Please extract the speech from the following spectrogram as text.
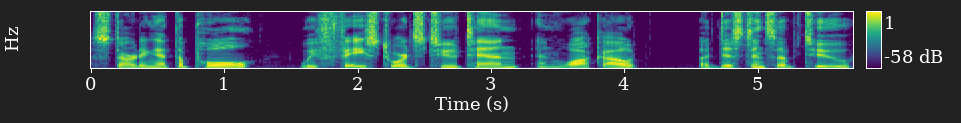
Starting at the pole, we face towards 210 and walk out a distance of 2.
